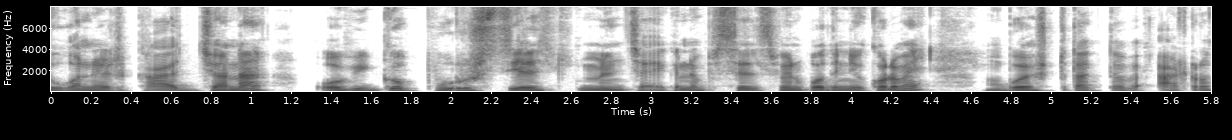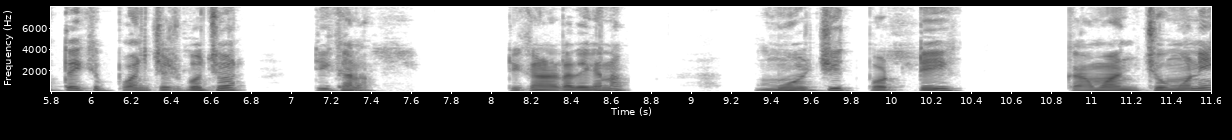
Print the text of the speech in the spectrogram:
দোকানের কাজ জানা, অভিজ্ঞ পুরুষ সেলসম্যান চাই। এখানে সেলসম্যান পদে নিয়োগ করবে বয়সটা থাকতে হবে আঠারো থেকে পঞ্চাশ বছর। ঠিকানা? ঠিকানাটা দেখে নাও। মসজিদ পট্টি কামাঞ্চমণি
